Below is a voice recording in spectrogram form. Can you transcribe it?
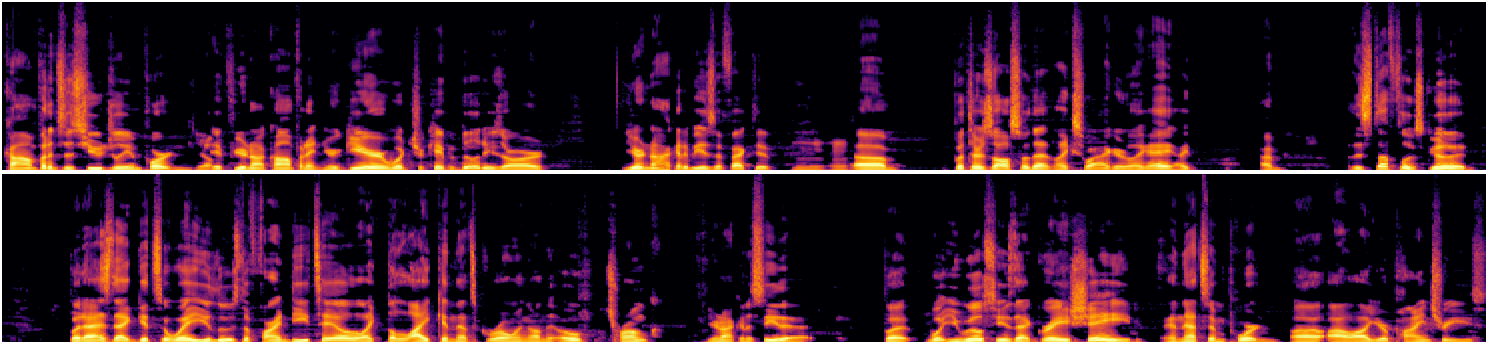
confidence is hugely important. Yep. If you're not confident in your gear, what your capabilities are, you're not going to be as effective. Mhm. Um, but there's also that like swagger, like, hey, I, I'm, this stuff looks good. But as that gets away, you lose the fine detail, like the lichen that's growing on the oak trunk. You're not going to see that. But what you will see is that gray shade, and that's important. Uh, a la your pine trees.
